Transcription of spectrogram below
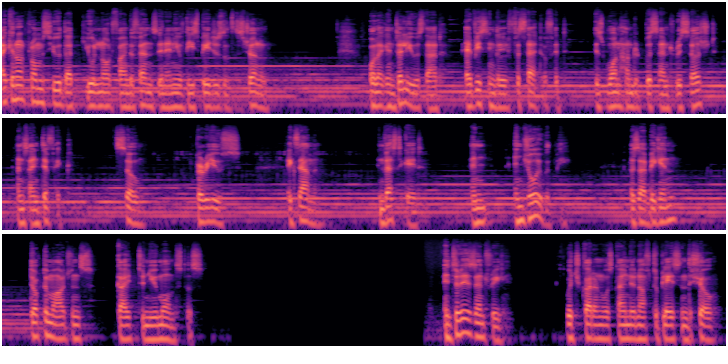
I cannot promise you that you will not find offense in any of these pages of this journal. All I can tell you is that every single facet of it is 100% researched and scientific. So, peruse, examine, investigate, and enjoy with me as I begin Dr. Margin's Guide to New Monsters. In today's entry, which Karan was kind enough to place in the show,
